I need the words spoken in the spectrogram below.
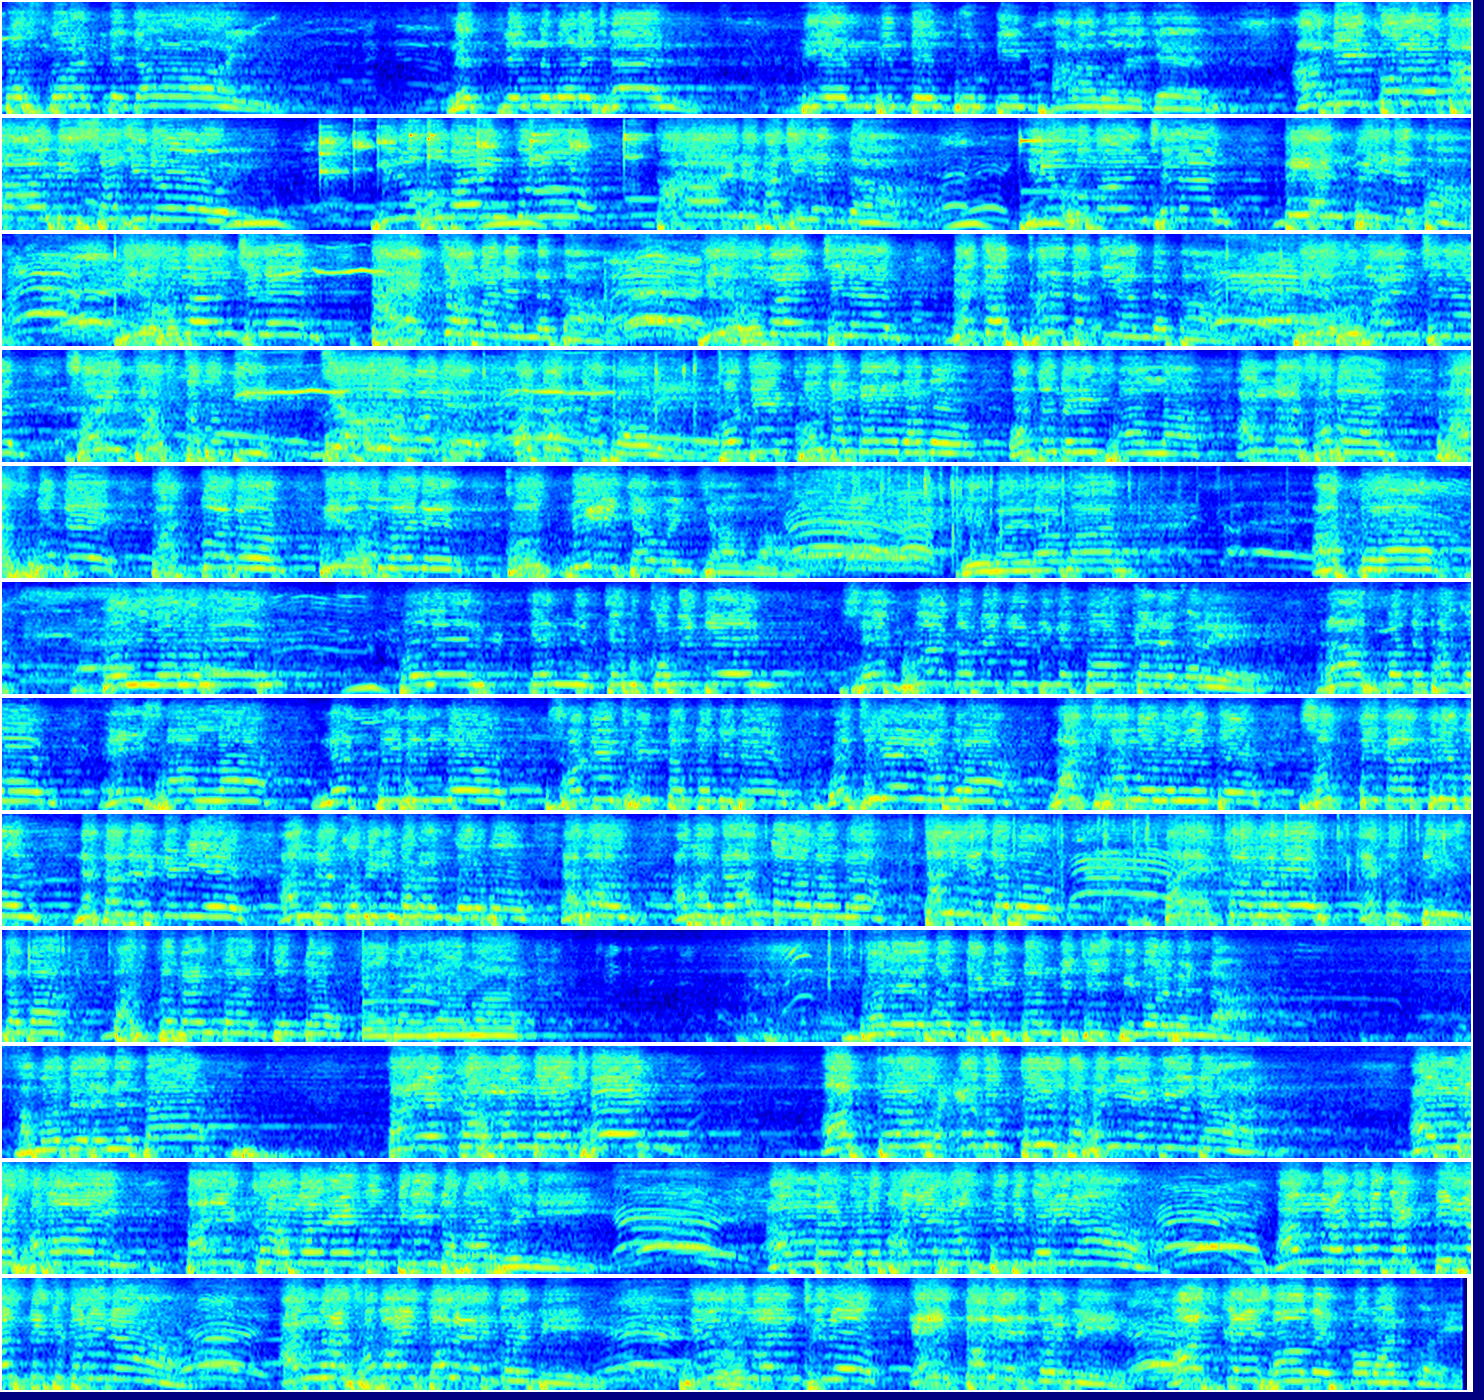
প্রশ্ন রাখতে চাই। নেতৃত্ব বলেছেন, বিএনপিতে দুটি ধারা বলেছেন। আমি কোন ধারায় বিশ্বাসী নই। হিরু হুমায়ুন কোন ধারায় নেতা ছিলেন না। হিরু হুমায়ুন ছিলেন বিএনপির নেতা। হিরু হুমায়ুন ছিলেন তারেক রহমানের নেতা। হিরু হুমায়ুন ছিলেন বেগম খালেদা জিয়ার নেতা। অতন্ত্র প্রহরী খোঁজ আমরা পাবো অতদিন ইনশাআল্লাহ আমরা সবাই রাজপথে থাকব এবং হিরু খোঁজ নিয়েই যাব ইনশাআল্লাহ। হিরু আমার, আপনারা দলীয় লোকের দলের কেন্দ্রীয় কমিটির সেই ভুয়া কমিটির দিকে তোয়াক্কা করে। রাজপথে থাকুন, ইনশাআল্লাহ নেতৃবৃন্দ সঠিক সিদ্ধান্ত দিবে আমরা সত্যিকার নেতাদেরকে নিয়ে আমরা করব এবং আমাদের আন্দোলন আমরা চালিয়ে যাব। একত্রিশ দফা বাস্তবায়ন করার জন্য। দলের মধ্যে বিভ্রান্তি সৃষ্টি করবেন না। আমাদের নেতা তারেক রহমান বলেছেন আপনারাও একত্রিশ দফা নিয়ে এগিয়ে যান। আমরা সবাই তারেক একত্রিশ দফার আমরা কোনো ভাইয়ের রাজনীতি করি না। আমরা কোনো ব্যক্তির রাজনীতি করি না। আমরা সবাই দলের হিরু হুমায়ুন ছিল এই দলের কর্মী। আজকে সমাবেশ প্রমাণ করে।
